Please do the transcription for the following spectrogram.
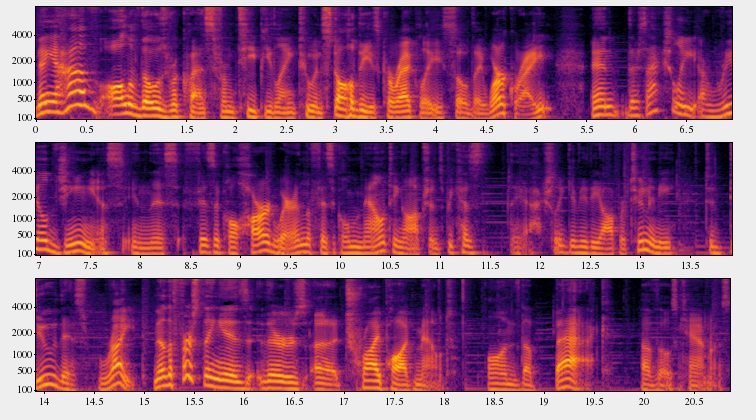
Now you have all of those requests from TP-Link to install these correctly so they work right, and there's actually a real genius in this physical hardware and the physical mounting options because they actually give you the opportunity to do this right. Now the first thing is there's a tripod mount on the back of those cameras.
